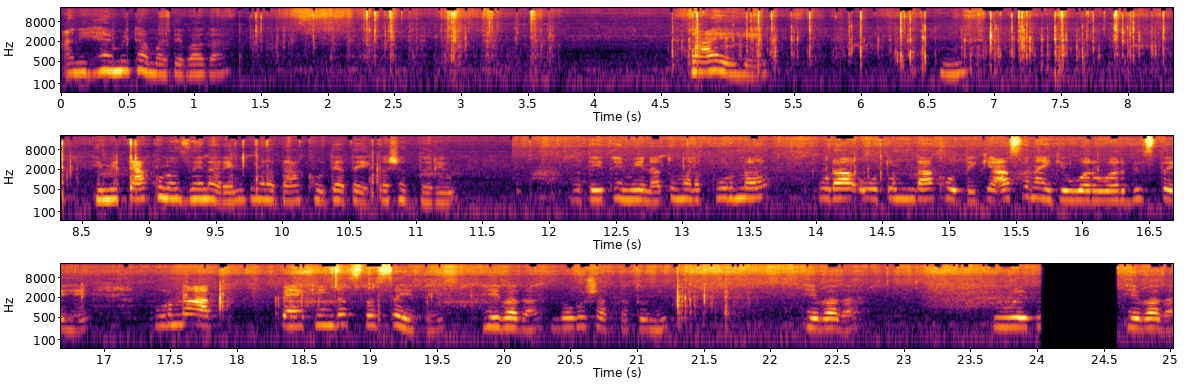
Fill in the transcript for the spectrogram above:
आणि ह्या मिठामध्ये बघा. काय आहे हे? हे मी टाकूनच देणार आहे. मी तुम्हाला दाखवते आता हे कशात तरी. आता इथे मी ना तुम्हाला पूर्ण पुढा ओतून दाखवते की असं नाही की वर वर दिसतंय हे. पूर्ण आत पॅकिंगच तसं येते हे बघा बघू शकता तुम्ही. हे बघा. पिवळे हे बघा.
